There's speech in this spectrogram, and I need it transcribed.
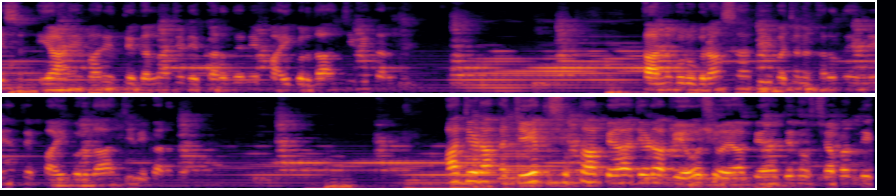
ਇਸ ਇਹਾਣੇ ਬਾਰੇ ਤੇ ਗੱਲਾਂ ਜਿਹੜੇ ਕਰਦੇ ਨੇ, ਭਾਈ ਗੁਰਦਾਸ ਜੀ ਵੀ ਕਰਦੇ ਧੰਨ ਗੁਰੂ ਗ੍ਰੰਥ ਸਾਹਿਬ ਵੀ ਬਚਨ ਕਰਦੇ ਨੇ ਤੇ ਭਾਈ ਗੁਰਦਾਸ ਜੀ ਵੀ ਕਰਦੇ ਆ ਜਿਹੜਾ ਅਚੇਤ ਸੁੱਤਾ ਪਿਆ, ਜਿਹੜਾ ਬੇਹੋਸ਼ ਹੋਇਆ ਪਿਆ, ਜਿਹਨੂੰ ਸ਼ਬਦ ਦੀ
